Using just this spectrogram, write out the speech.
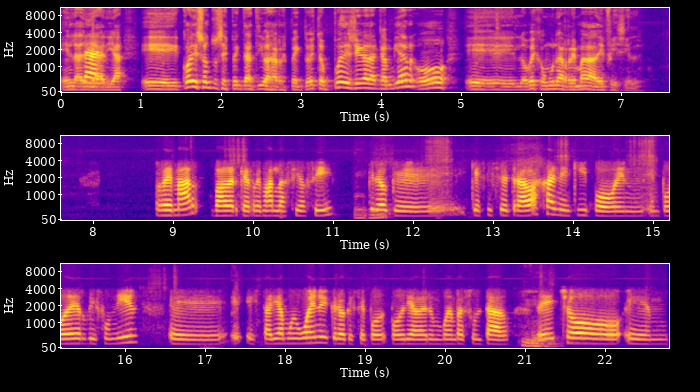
en la diaria. Eh, ¿Cuáles son tus expectativas al respecto? ¿Esto puede llegar a cambiar o eh, lo ves como una remada difícil? Remar, va a haber que remarla sí o sí Creo que, que si se trabaja en equipo, en, en poder difundir, eh, e, estaría muy bueno y creo que se podría haber un buen resultado. De hecho, eh,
